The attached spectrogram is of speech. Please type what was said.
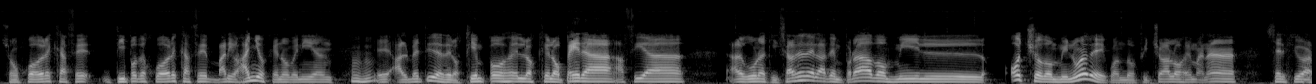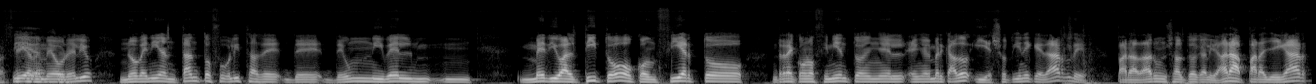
son jugadores que hace, tipos de jugadores que hace varios años que no venían eh, al Betis, desde los tiempos en los que el Opera hacía alguna, quizás desde la temporada 2008-2009, cuando fichó a los Emaná, Sergio García, García Aurelio, no venían tantos futbolistas de, de, un nivel... Mm, medio altito o con cierto reconocimiento en el, en el mercado y eso tiene que darle para dar un salto de calidad. Ahora, para llegar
